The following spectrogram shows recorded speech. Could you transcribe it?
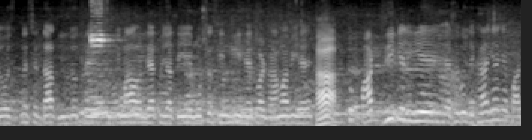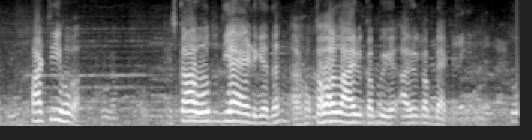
जो इसमें सिद्धार्थ जो थे उनकी माँ डेथ हो जाती है इमोशनल सीन भी है थोड़ा ड्रामा भी है। हाँ। तो पार्ट थ्री के लिए ऐसा कुछ दिखाया गया क्या पार्ट थ्री पार्ट थ्री होगा। होगा। इसका वो तो दिया है। अंदर cover I will come I will come back तो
